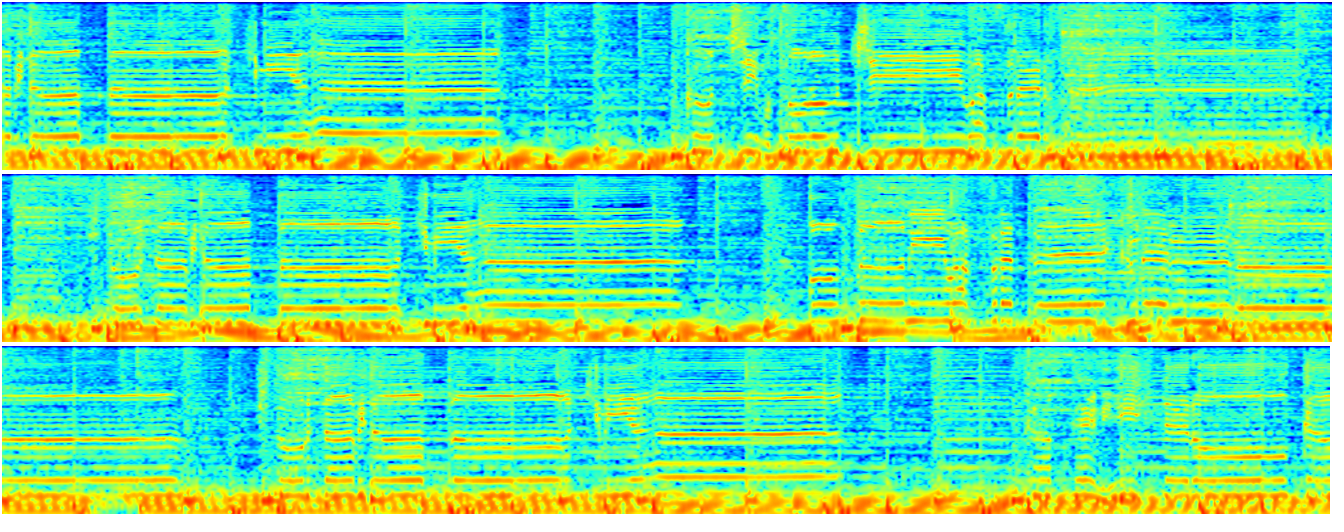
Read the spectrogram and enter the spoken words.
旅だった君へ。こっちもそのうち忘れるぜ。一人旅だった君へ。に忘れてくれるな。一人旅だった君へ勝手に生きてろ頑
